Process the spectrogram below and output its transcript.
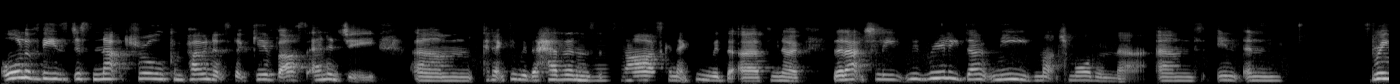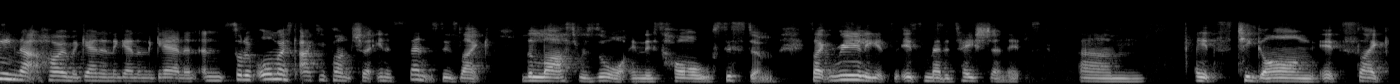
all of these just natural components that give us energy um connecting with the heavens the Mhm. stars connecting with the earth you know that actually we really don't need much more than that. And in and bringing that home again and again and again and, and sort of almost acupuncture in a sense is like the last resort in this whole system. It's like really it's it's meditation. It's um it's qigong. It's like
